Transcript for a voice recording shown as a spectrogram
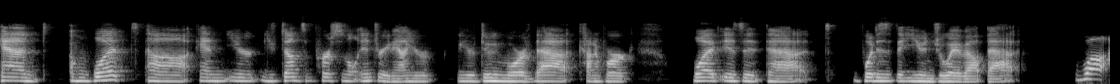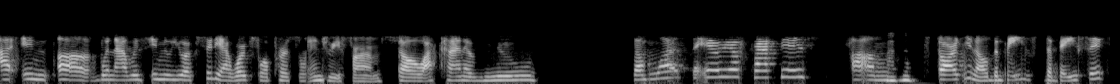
And what uh, and you're you've done some personal injury now. You're you're doing more of that kind of work. What is it that what is it that you enjoy about that? Well, I in uh when I was in New York City, I worked for a personal injury firm, so I kind of knew somewhat the area of practice. Um, mm-hmm. start, you know, the base, the basics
